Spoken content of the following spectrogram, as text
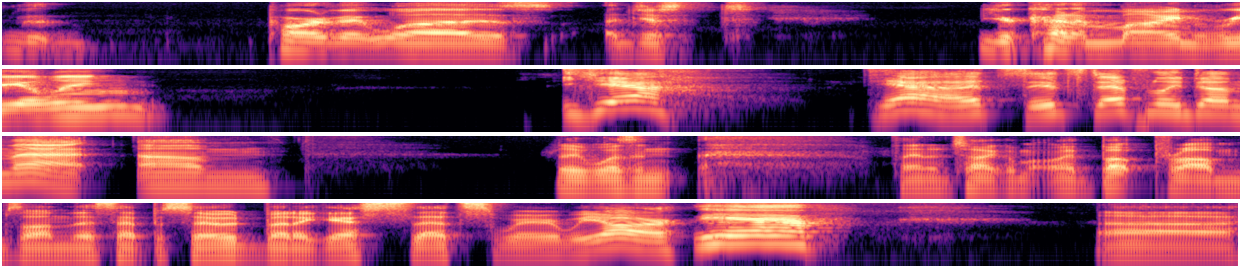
the, part of it was just your kind of mind reeling. yeah, yeah. It's it's definitely done that. Um, really wasn't planning to talk about my butt problems on this episode, but I guess that's where we are. Yeah. Uh,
